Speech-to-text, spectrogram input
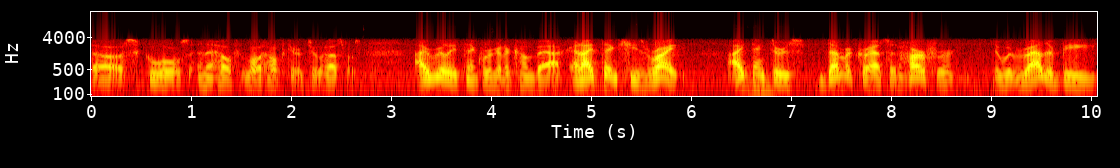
uh, schools and the health well healthcare too hospitals. I really think we're going to come back. And i think she's right. I think there's democrats in hartford that would rather be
